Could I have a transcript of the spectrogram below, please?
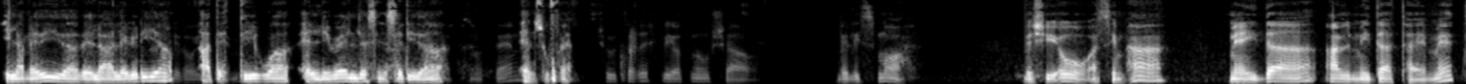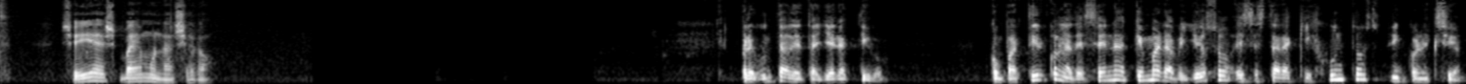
Y la medida de la alegría atestigua el nivel de sinceridad en su fe. Pregunta de taller activo. Compartir con la decena, qué maravilloso es estar aquí juntos en conexión.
